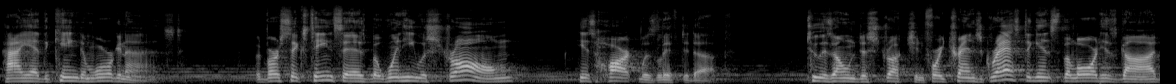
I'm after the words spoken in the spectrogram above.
how he had the kingdom organized. But verse 16 says, But when he was strong, his heart was lifted up to his own destruction. For he transgressed against the Lord his God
